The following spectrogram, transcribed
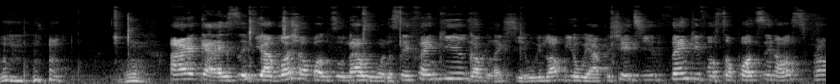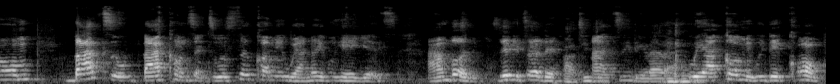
Mm. Mm. Alright guys, if you have watched up until now, we want to say thank you. God bless you. We love you. We appreciate you. Thank you for supporting us from back to back content. We're still coming. We are not even here yet. I'm born. David tell them. Àti dé. Àti dé. We are coming. We they come.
